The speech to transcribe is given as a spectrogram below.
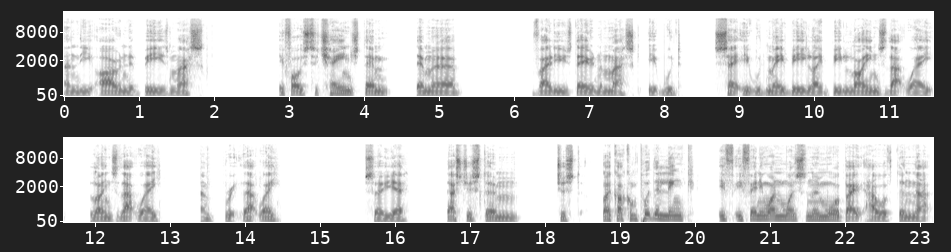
and the R and the B is masked. If I was to change them them uh, values there in the mask, it would say it would maybe like be lines that way, lines that way, and brick that way. So yeah, that's just um just like I can put the link if if anyone wants to know more about how I've done that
